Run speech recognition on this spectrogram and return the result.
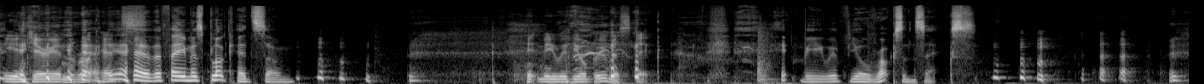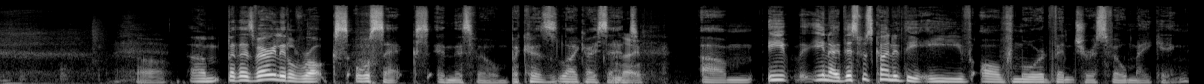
it? Ian Dury and the Rockheads. Yeah, the famous Blockhead song. Hit me with your boomer stick. Hit me with your rocks and sex. Um, but there's very little rocks or sex in this film because, like I said, no! um, e- you know, this was kind of the eve of more adventurous filmmaking.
